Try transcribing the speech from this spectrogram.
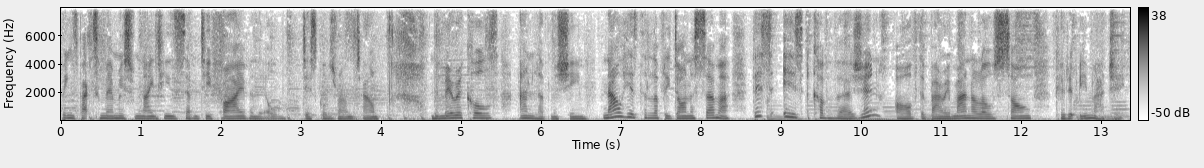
Brings back some memories from 1975 and the old discos around town. The Miracles and Love Machine. Now here's the lovely Donna Summer. This is a cover version of the Barry Manilow song Could It Be Magic?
